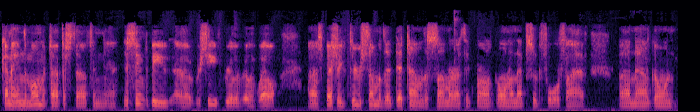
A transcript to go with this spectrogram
kind of in the moment type of stuff. And uh, this seemed to be uh, received really really well. Uh, especially through some of the dead time of the summer. I think we're going on episode four or five uh, now, going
